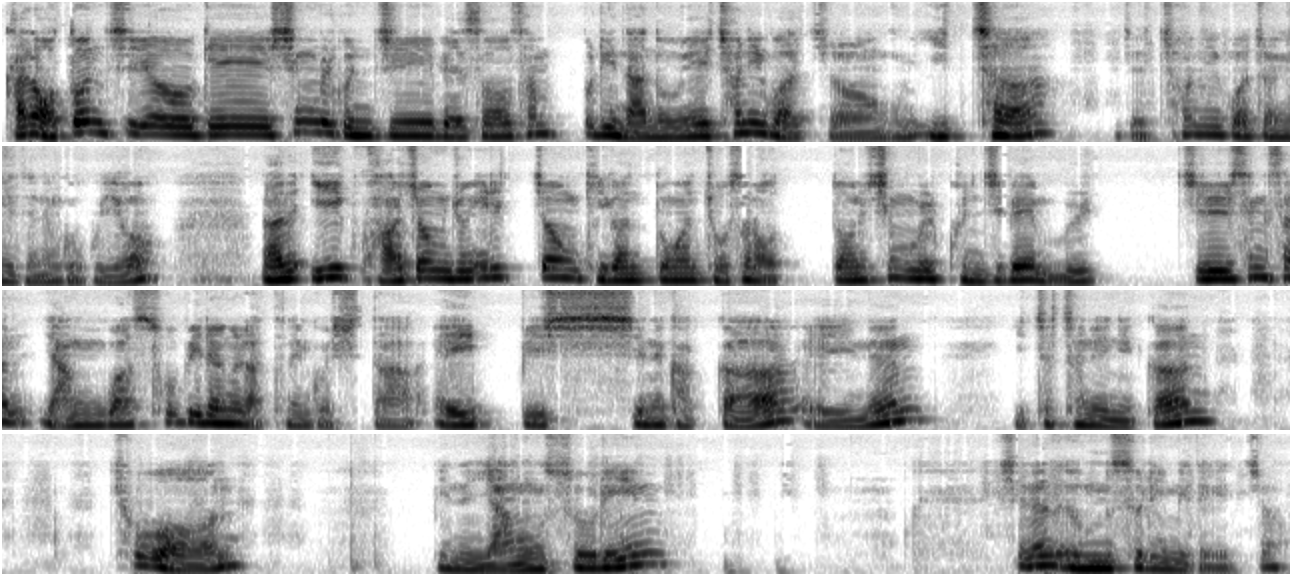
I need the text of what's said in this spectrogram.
가는 어떤 지역의 식물 군집에서 난 후에 천이 과정, 2차 이제 천이 과정이 되는 거고요. 나는 이 과정 중 일정 기간 동안 조선 어떤 식물 군집의 물질 생산량과 소비량을 나타낸 것이다. A, B, C는 각각 A는 2차 천이니까 초원, B는 양수림, C는 음수림이 되겠죠.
